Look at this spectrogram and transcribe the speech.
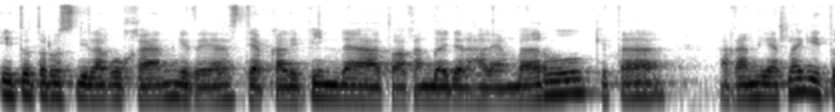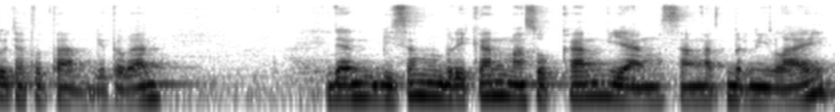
itu terus dilakukan gitu ya setiap kali pindah atau akan belajar hal yang baru kita akan lihat lagi tuh catatan gitu kan. Dan bisa memberikan masukan yang sangat bernilai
